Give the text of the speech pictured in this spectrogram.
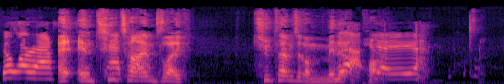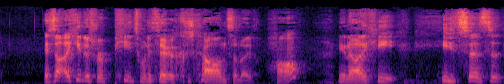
no, our ass, and, and two jackpot." times like two times like a minute yeah, apart. yeah, yeah, yeah. It's not like he just repeats what he said because Collins said like, "Huh?" You know, like he he says it.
